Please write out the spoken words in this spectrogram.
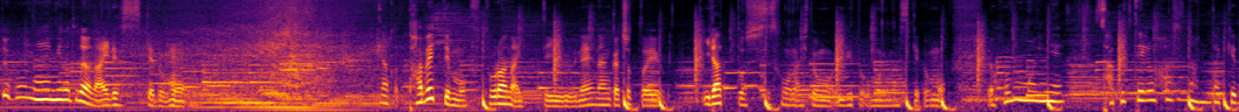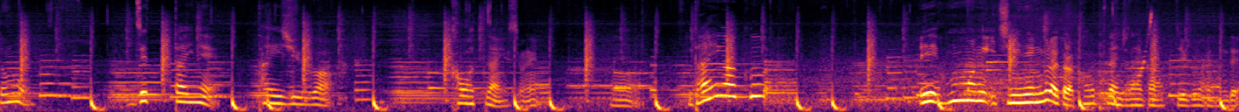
てこの悩み事ではないですけどもなんか食べても太らないっていうねなんかちょっとイラッとしそうな人もいると思いますけども。いやほんまにね食べてるはずなんだけども絶対ね体重は変わってないんですよね、うん、大学えほんまに12年ぐらいから変わってないんじゃないかなっていうぐらいなんで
